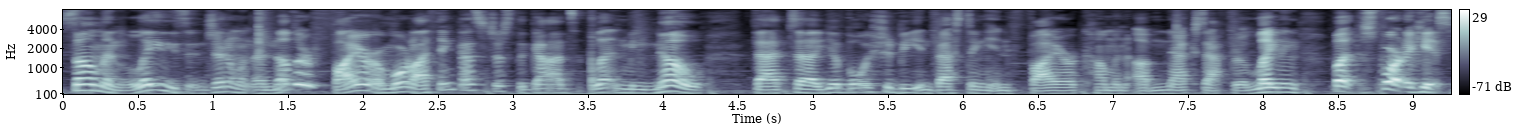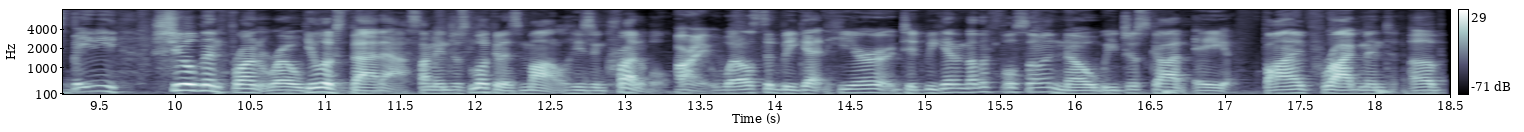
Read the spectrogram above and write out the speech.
summon. Ladies and gentlemen another fire immortal I think that's just the gods letting me know that uh, your boy should be investing in fire coming up next after lightning. But Spartacus baby shieldman front row. He looks badass. I mean just look at his model. He's incredible. All right what else did we get here? Did we get another full summon? No we just got a five fragment of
